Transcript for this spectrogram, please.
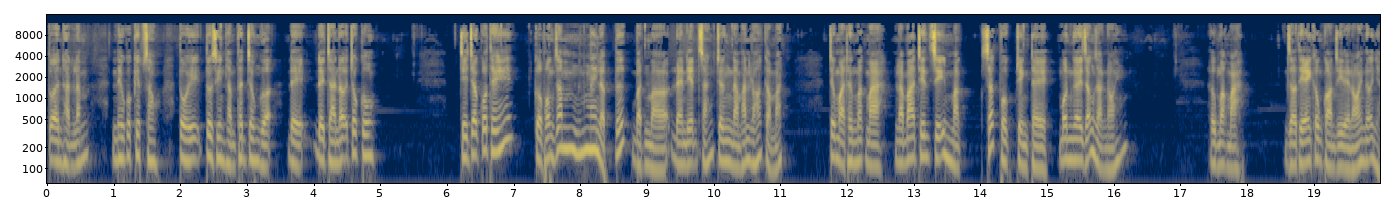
tôi ân hận lắm. Nếu có kiếp sau, tôi tôi xin làm thân trâu ngựa để để trả nợ cho cô. Chỉ cho có thế, cửa phòng giam ngay lập tức bật mở đèn điện sáng trưng làm hắn lóa cả mắt. Trước mặt Hưng Mắc Ma là ba chiến sĩ mặc sắc phục trình tề, một người dõng dạc nói. Hưng Mắc Ma, giờ thì anh không còn gì để nói nữa nhỉ?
